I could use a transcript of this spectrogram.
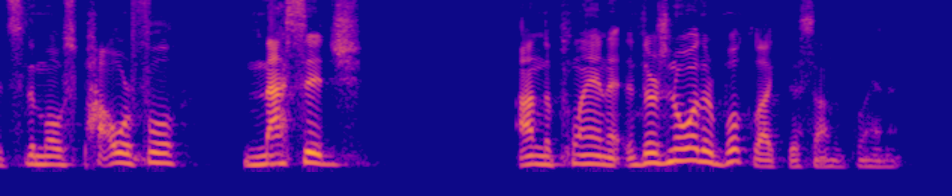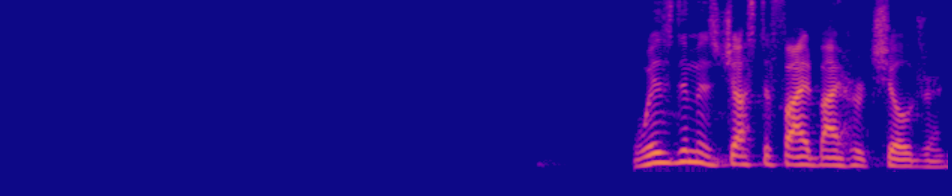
It's the most powerful message on the planet. There's no other book like this on the planet. Wisdom is justified by her children.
